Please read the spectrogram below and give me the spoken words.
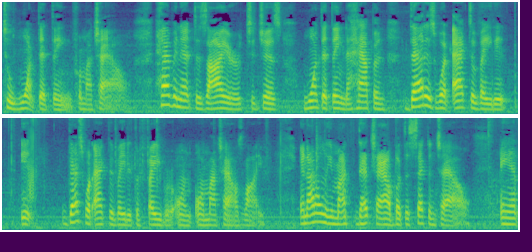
to want that thing for my child, having that desire to just want that thing to happen, that is what activated it that's what activated the favor on on my child's life. And not only my that child but the second child. And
